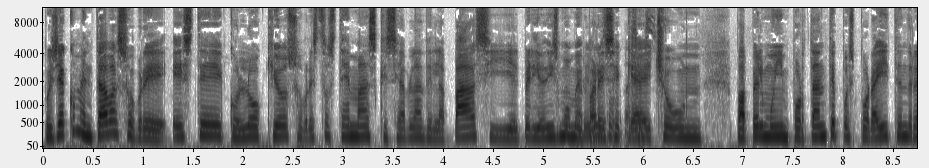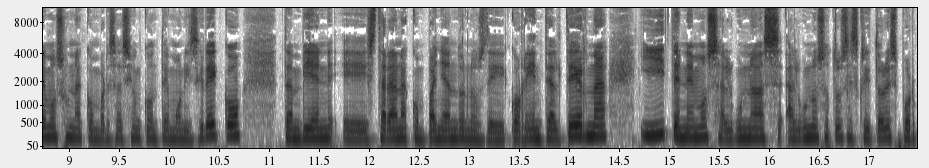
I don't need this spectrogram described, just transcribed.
Pues ya comentaba sobre este coloquio, sobre estos temas que se habla de la paz y el periodismo, me parece que ha hecho un papel muy importante. Pues por ahí tendremos una conversación con Temoris Greco. También eh, estarán acompañándonos de Corriente Alterna y tenemos algunas, algunos otros escritores por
